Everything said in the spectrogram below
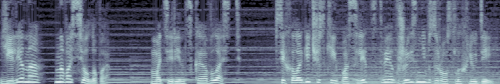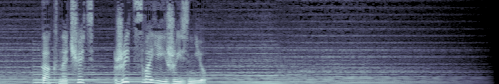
Елена Новоселова. Материнская власть. Психологические последствия в жизни взрослых людей. Как начать жить своей жизнью –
